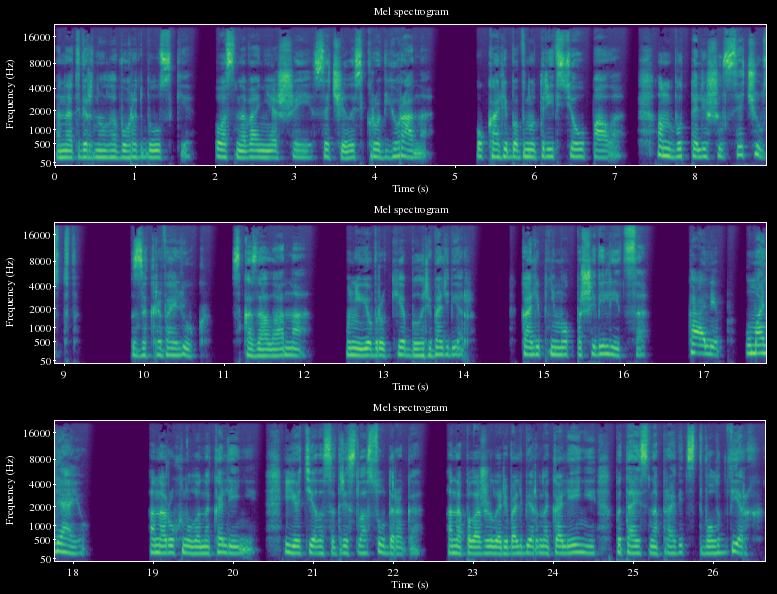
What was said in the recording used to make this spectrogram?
Она отвернула ворот блузки. У основания шеи сочилась кровью рана. У Калиба внутри все упало. Он будто лишился чувств. «Закрывай люк», – сказала она. У нее в руке был револьвер. Калиб не мог пошевелиться. «Калиб, умоляю!» Она рухнула на колени. Ее тело сотрясла судорога. Она положила револьвер на колени, пытаясь направить ствол вверх.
